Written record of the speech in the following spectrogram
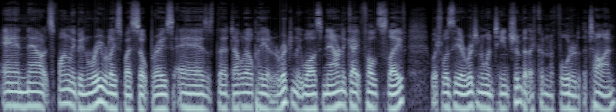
and now it's finally been re-released by Siltbreeze as the double LP it originally was, now in a gatefold sleeve, which was the original intention, but they couldn't afford it at the time.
